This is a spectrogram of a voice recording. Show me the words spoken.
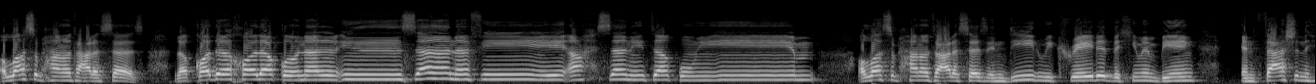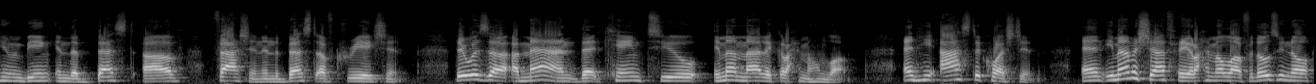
Allah subhanahu wa ta'ala says, لَقَدْ خَلَقْنَا الْإِنسَانَ فِي أَحْسَنِ تَقْوِيمٍ Allah subhanahu wa ta'ala says, Indeed, we created the human being and fashioned the human being in the best of fashion, in the best of creation. There was a, a man that came to Imam Malik rahimahullah and he asked a question. And Imam Shafi'i, rahimahullah, for those who know,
